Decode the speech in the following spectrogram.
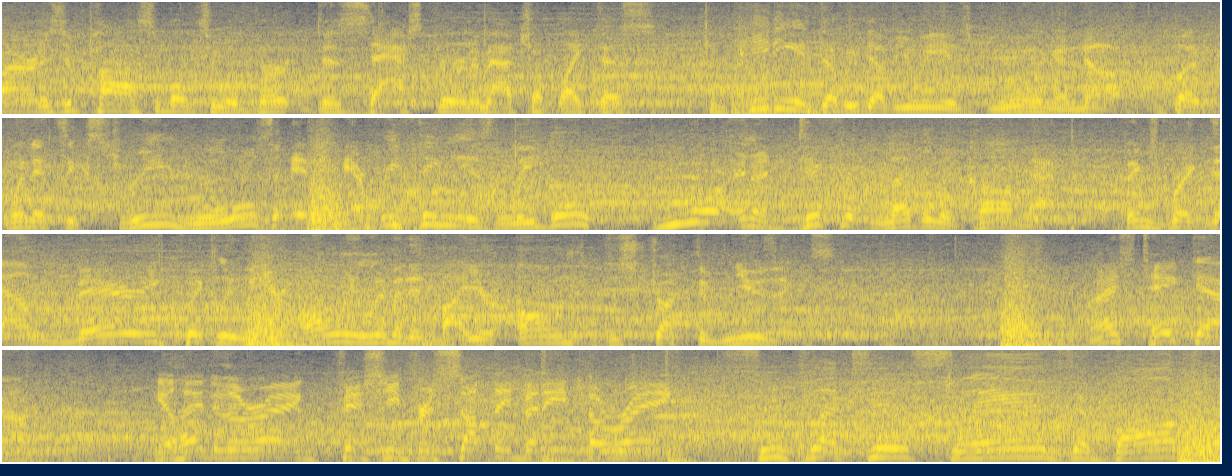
Byron, is it possible to avert disaster in a matchup like this? Competing in WWE is grueling enough, but when it's extreme rules and everything is legal, you are in a different level of combat. Things break down very quickly when you're only limited by your own destructive musings. Nice takedown. He'll head to the ring, fishing for something beneath the ring. Suplexes, slams, and bombs are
